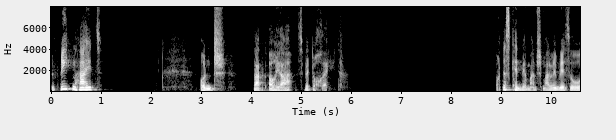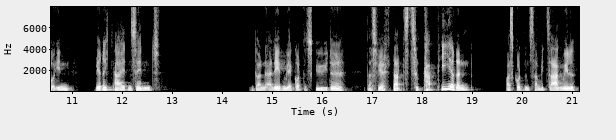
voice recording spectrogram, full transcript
Zufriedenheit und sagt, oh ja, es wird doch recht. Auch das kennen wir manchmal, wenn wir so in Schwierigkeiten sind und dann erleben wir Gottes Güte, dass wir statt zu kapieren, was Gott uns damit sagen will,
